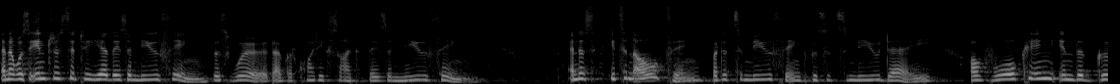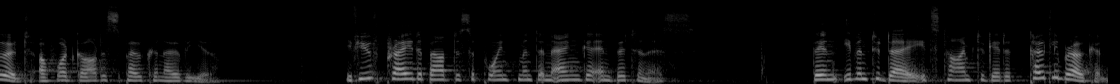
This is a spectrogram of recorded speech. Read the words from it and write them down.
And I was interested to hear there's a new thing, this word. I got quite excited. There's a new thing. And it's, it's an old thing, but it's a new thing because it's a new day of walking in the good of what God has spoken over you. If you've prayed about disappointment and anger and bitterness, then even today it's time to get it totally broken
